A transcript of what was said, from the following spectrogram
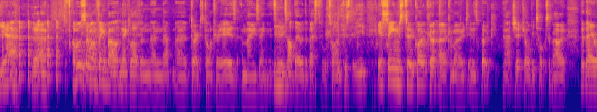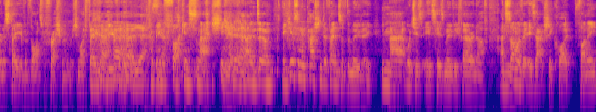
Yeah, yeah. I will say one thing about Nick Love and, and that uh, director's commentary it is amazing. It's, it's up there with the best of all time because it seems to quote uh, Kermode in his book. Actually, Jolby talks about it that they are in a state of advanced refreshment, which is my favourite euphemism Yes. for being fucking smashed. And um, he gives an impassioned defence of the movie, uh, which is, is his movie, fair enough. And some of it is actually quite funny.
